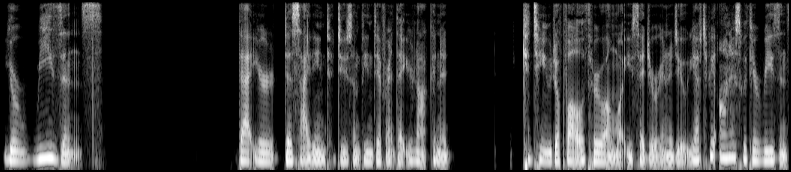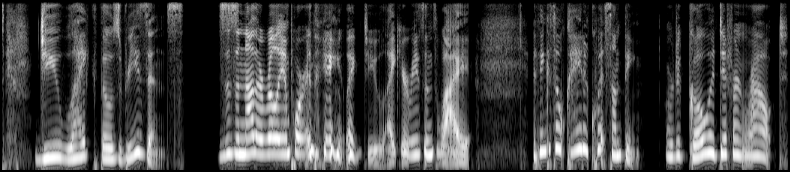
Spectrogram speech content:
your reasons that you're deciding to do something different that you're not going to continue to follow through on what you said you were going to do. You have to be honest with your reasons. Do you like those reasons? This is another really important thing. Like, do you like your reasons why? I think it's okay to quit something or to go a different route.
